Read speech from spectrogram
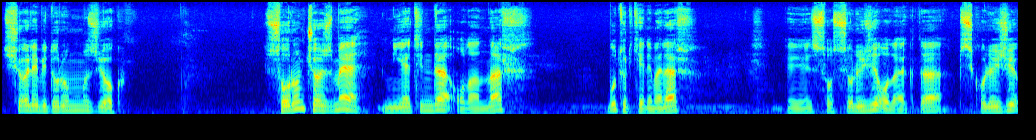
şöyle bir durumumuz yok. Sorun çözme niyetinde olanlar bu tür kelimeler e, sosyoloji olarak da psikoloji,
